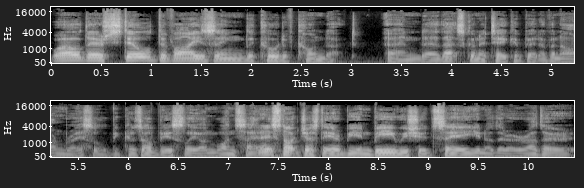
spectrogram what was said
Well, they're still devising the code of conduct. And uh, that's going to take a bit of an arm wrestle because obviously on one side, and it's not just Airbnb, we should say, you know, there are other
